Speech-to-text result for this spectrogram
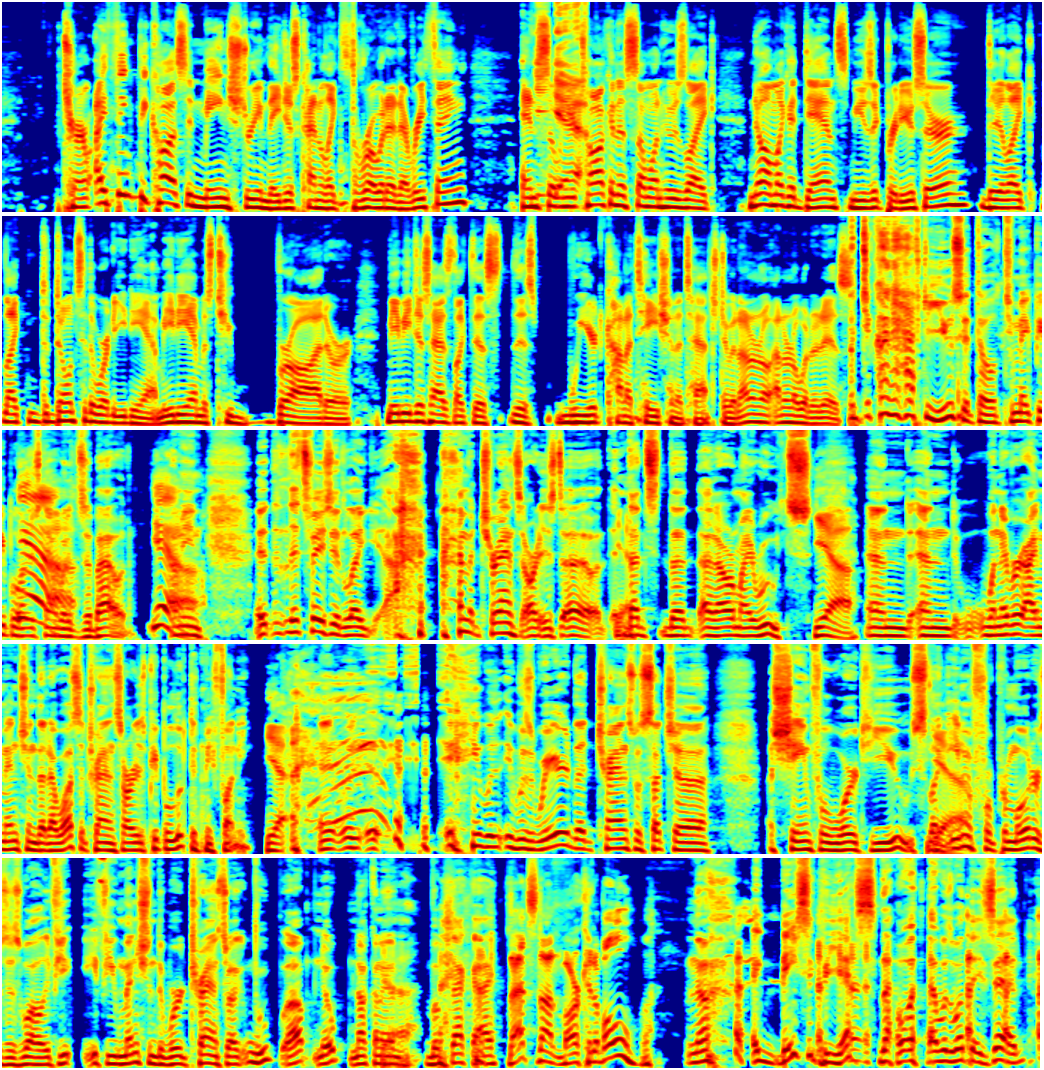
term. I think because in mainstream they just kind of like throw it at everything. And so when you're talking to someone who's like, "No, I'm like a dance music producer," they're like, "Like, don't say the word EDM. EDM is too broad, or maybe it just has like this this weird connotation attached to it. I don't know. I don't know what it is. But you kind of have to use it though to make people understand what it's about. Yeah. I mean, it, let's face it. Like, I'm a trance artist. Uh, Yeah. That's that, that are my roots. Yeah, And and whenever I mentioned that I was a trance artist, people looked at me funny. yeah, it was it, it was it was weird that trance was such a, a shameful word to use. Like Yeah. even for promoters as well. If you if you mentioned the word trance, like, whoop, up, nope, not gonna Yeah. book that guy. that's not marketable. No, basically yes. That was that was what they said.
